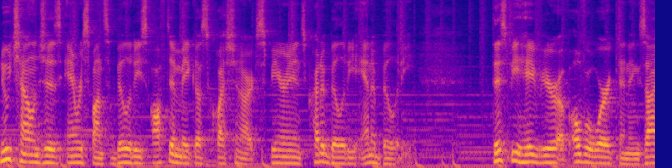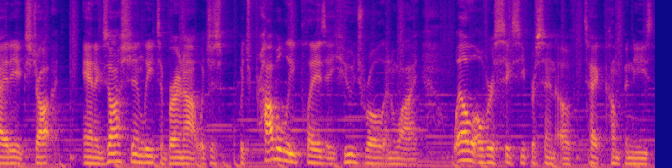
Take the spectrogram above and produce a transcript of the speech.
New challenges and responsibilities often make us question our experience, credibility, and ability. This behavior of overwork and anxiety and exhaustion lead to burnout, which, is, which probably plays a huge role in why well over 60% of tech companies,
